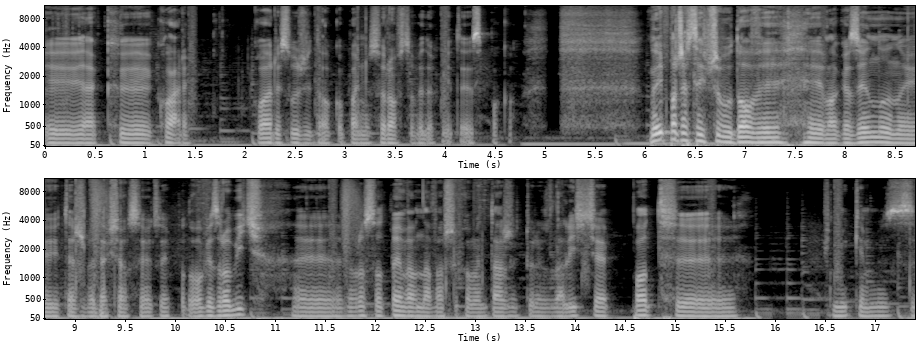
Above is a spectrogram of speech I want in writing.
y, jak y, Quarry. Quarry służy do kopania surowców, według mnie to jest spoko. No i podczas tej przebudowy magazynu, no i też będę chciał sobie tutaj podłogę zrobić. Po prostu odpowiem wam na wasze komentarze, które zadaliście pod filmikiem z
